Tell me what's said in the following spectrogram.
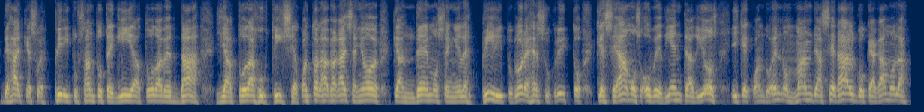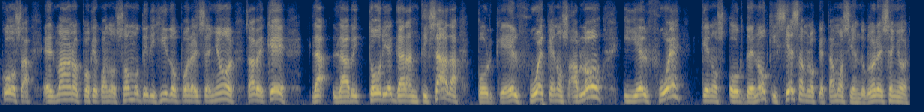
Dejar que su Espíritu Santo te guíe a toda verdad y a toda justicia. ¿Cuánto alaba al Señor? Que andemos en el Espíritu. Gloria a Jesucristo. Que seamos obedientes a Dios y que cuando Él nos mande a hacer algo, que hagamos las cosas, hermanos, porque cuando somos dirigidos por el Señor, ¿sabes qué? La, la victoria es garantizada porque Él fue que nos habló y Él fue que nos ordenó que hiciésemos lo que estamos haciendo. Gloria al Señor.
